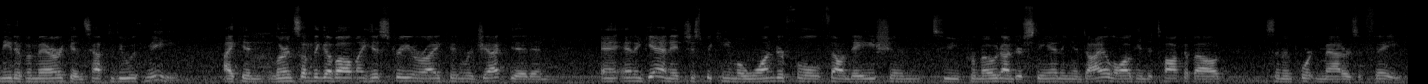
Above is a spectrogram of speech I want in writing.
Native Americans have to do with me? I can learn something about my history, or I can reject it." And and, and again, it just became a wonderful foundation to promote understanding and dialogue, and to talk about some important matters of faith.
